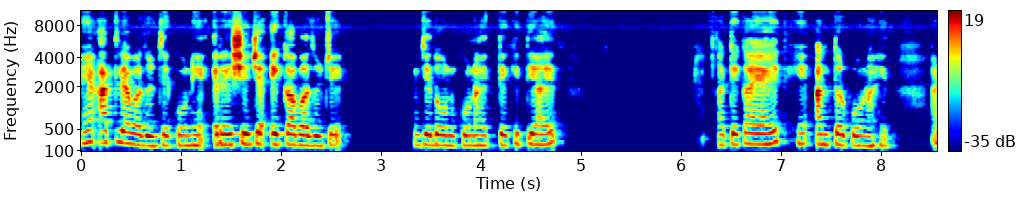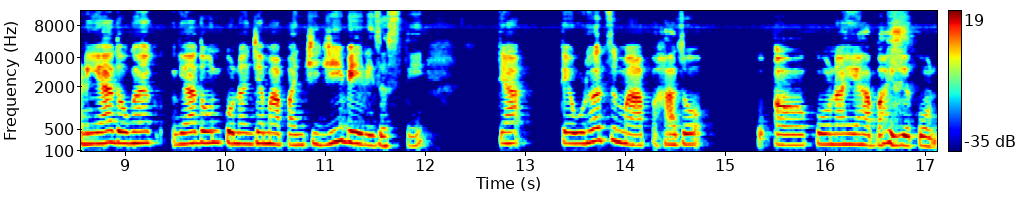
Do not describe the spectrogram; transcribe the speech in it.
हे आतल्या बाजूचे कोण? हे रेषेच्या एका बाजूचे जे दोन कोण आहेत ते किती आहेत? ते काय आहेत? हे आंतरकोण आहेत? आणि या दोघा या दोन कोणांच्या मापांची जी बेरीज असते त्या तेवढंच माप हा जो कोण आहे हा बाह्य कोण?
